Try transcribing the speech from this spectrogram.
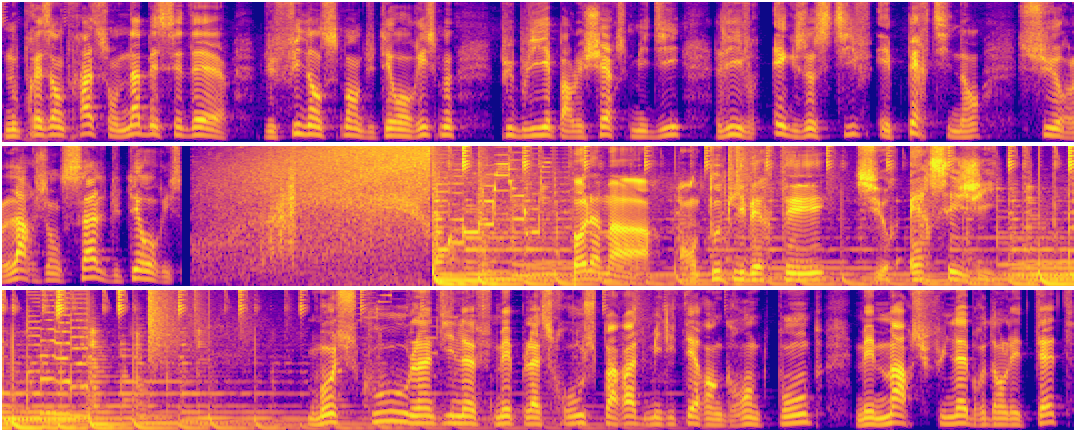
nous présentera son abécédaire du financement du terrorisme publié par le Cherche Midi, livre exhaustif et pertinent sur l'argent sale du terrorisme. Paul Amar, en toute liberté, sur RCJ. Moscou, lundi 9 mai, place rouge, parade militaire en grande pompe, mais marche funèbre dans les têtes.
